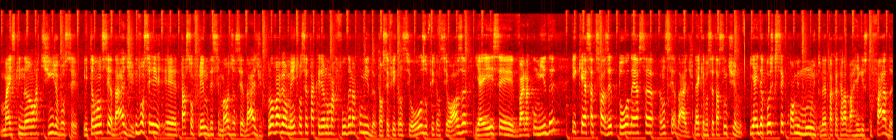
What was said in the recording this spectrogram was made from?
mas que não atinja você. Então, a ansiedade, se você é, sofrendo desse mal de ansiedade, provavelmente você está criando uma fuga na comida. Então, você fica ansioso, fica ansiosa, e aí você vai na comida e quer satisfazer toda essa ansiedade, né, que você está sentindo. E aí depois que você come muito, né, tá com aquela barriga estufada,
